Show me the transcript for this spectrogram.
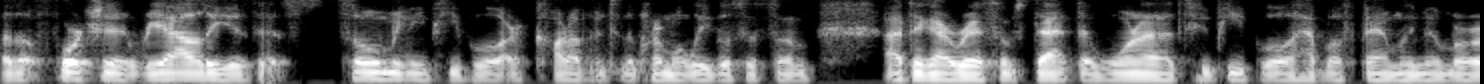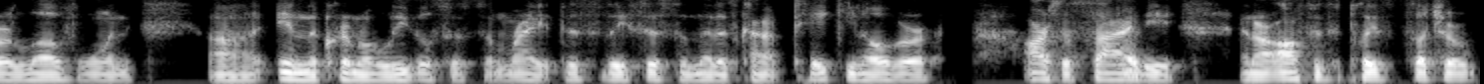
Uh, the fortunate reality is that so many people are caught up into the criminal legal system. I think I read some stat that one out of two people have a family member or loved one uh, in the criminal legal system. Right, this is a system that is kind of taking over our society, and our office plays such an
